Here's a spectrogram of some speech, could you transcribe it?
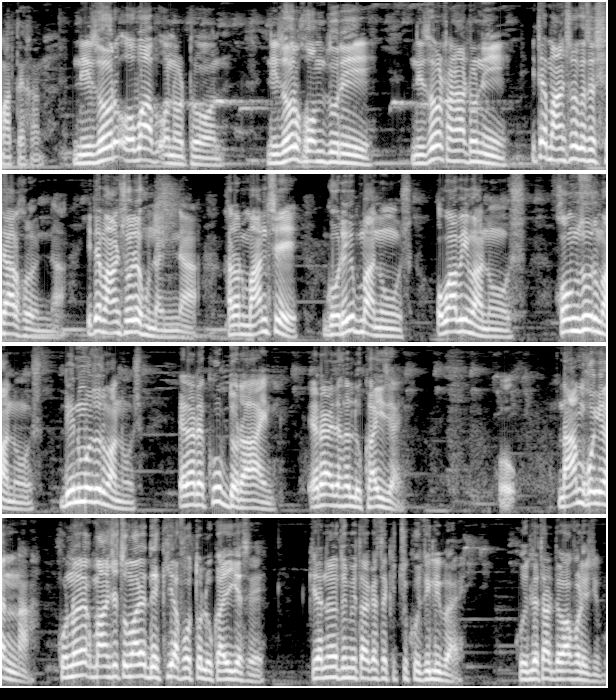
মাতে খান। নিজৰ অভাৱ অনটন, নিজৰ কমজুৰি, নিজৰ টানাটনি, এতিয়া মানুষের কাছে শেয়ার করেন না এটা মানুষরে শুনাইন না। কারণ মানুষে গরিব মানুষ অভাবী মানুষ কমজোর মানুষ দিনমজুর মানুষ এরারে খুব ডরাইন এরা দেখে লুকাই যায়। ও নাম কইয়ান না, কোনো এক মানুষে তোমারে দেখিয়া ফটো লুকাই গেছে কি জানো তুমি তার কাছে কিছু খুঁজিলি পাই খুঁজলে তার দেওয়া পড়ে যাব।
